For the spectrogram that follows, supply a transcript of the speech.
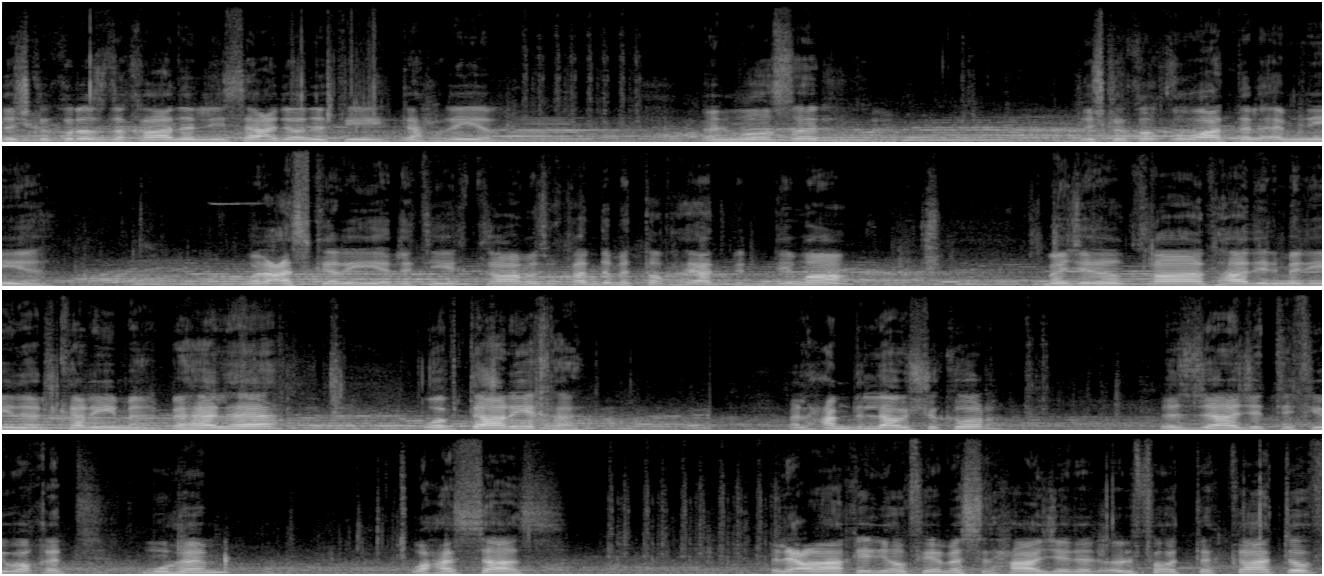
نشكر كل أصدقائنا اللي ساعدونا في تحرير الموصل. نشكر كل قواتنا الأمنية والعسكرية التي قامت وقدمت تضحيات بالدماء من أجل إنقاذ هذه المدينة الكريمة بأهلها وبتاريخها. الحمد لله والشكر. جتي في وقت مهم وحساس. العراقيين اليوم في أمس الحاجة إلى الألفة والتكاتف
